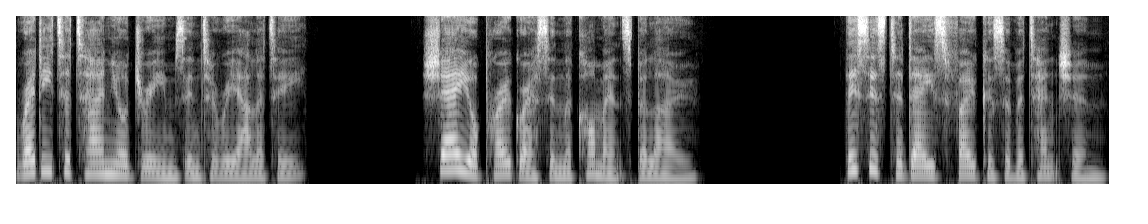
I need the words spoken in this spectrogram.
Ready to turn your dreams into reality? Share your progress in the comments below. This is today's focus of attention.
